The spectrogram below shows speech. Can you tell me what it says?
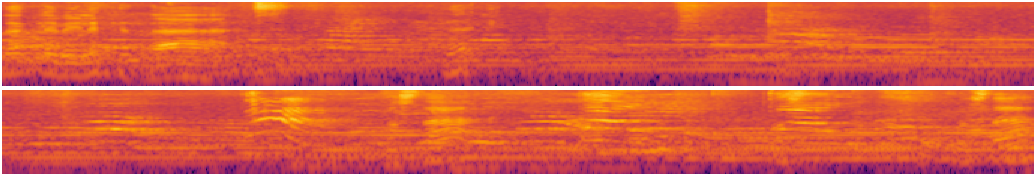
Look, Libby, look at that. Look. What's that? What's, what's that?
